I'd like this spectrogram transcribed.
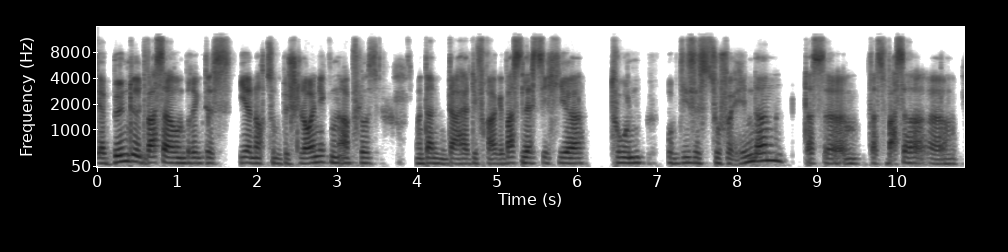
Der bündelt Wasser und bringt es eher noch zum beschleunigten Abfluss. Und dann daher die Frage, was lässt sich hier tun, um dieses zu verhindern? dass äh, das Wasser äh,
